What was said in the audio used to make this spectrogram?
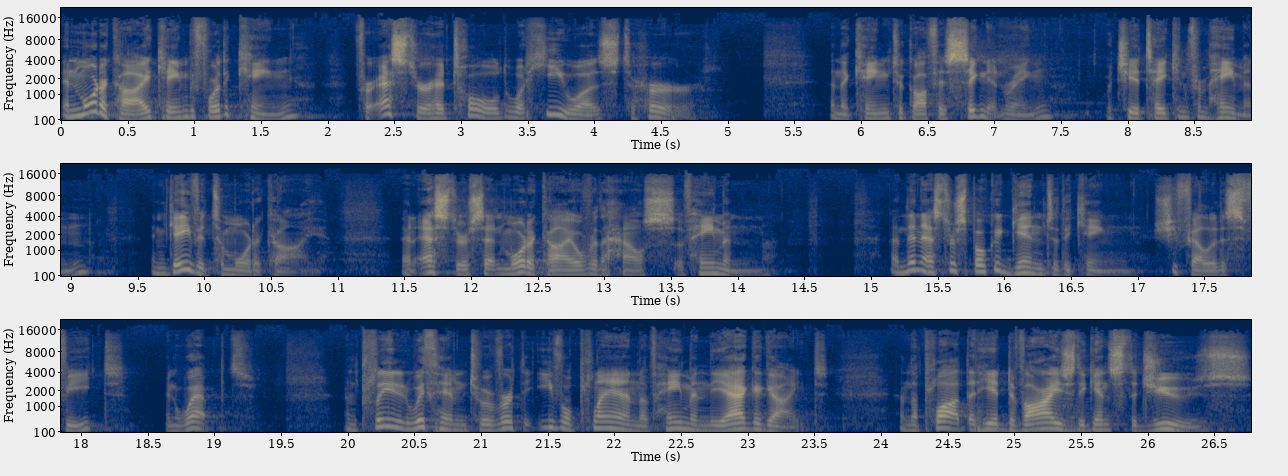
And Mordecai came before the king for Esther had told what he was to her. And the king took off his signet ring, which he had taken from Haman, and gave it to Mordecai. And Esther set Mordecai over the house of Haman. And then Esther spoke again to the king. She fell at his feet and wept, and pleaded with him to avert the evil plan of Haman the Agagite and the plot that he had devised against the Jews.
